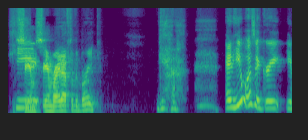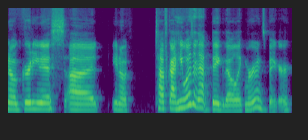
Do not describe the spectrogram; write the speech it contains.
he see him see him right after the break. Yeah. And he was a great, you know, grittiness, uh, you know, tough guy. He wasn't that big though. Like Maroon's bigger.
